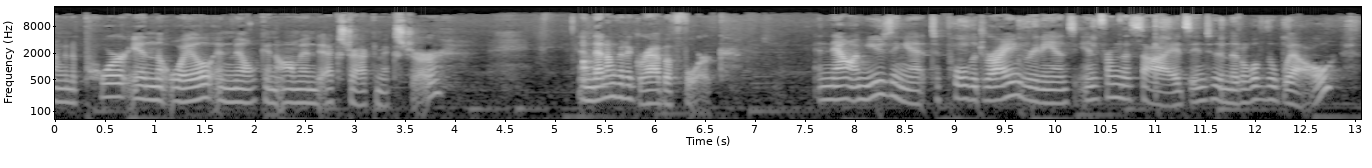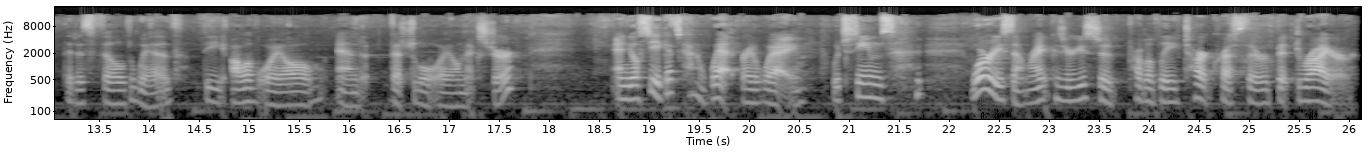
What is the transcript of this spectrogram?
I'm gonna pour in the oil and milk and almond extract mixture. And then I'm gonna grab a fork. And now I'm using it to pull the dry ingredients in from the sides into the middle of the well that is filled with the olive oil and vegetable oil mixture. And you'll see it gets kind of wet right away, which seems worrisome, right? Because you're used to probably tart crusts that are a bit drier.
